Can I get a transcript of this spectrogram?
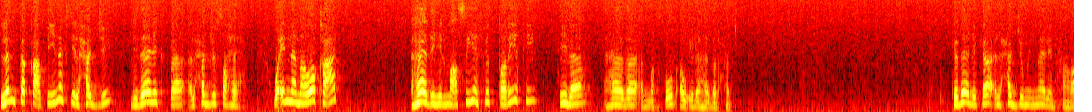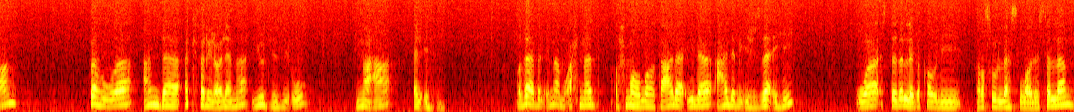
لم تقع في نفس الحج لذلك فالحج صحيح. وإنما وقعت هذه المعصية في الطريق إلى هذا المقصود أو إلى هذا الحج كذلك الحج من مال حرام فهو عند أكثر العلماء يجزئ مع الإثم. وذهب الإمام أحمد رحمه الله تعالى إلى عدم إجزائه واستدل بقول رسول الله صلى الله عليه وسلم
